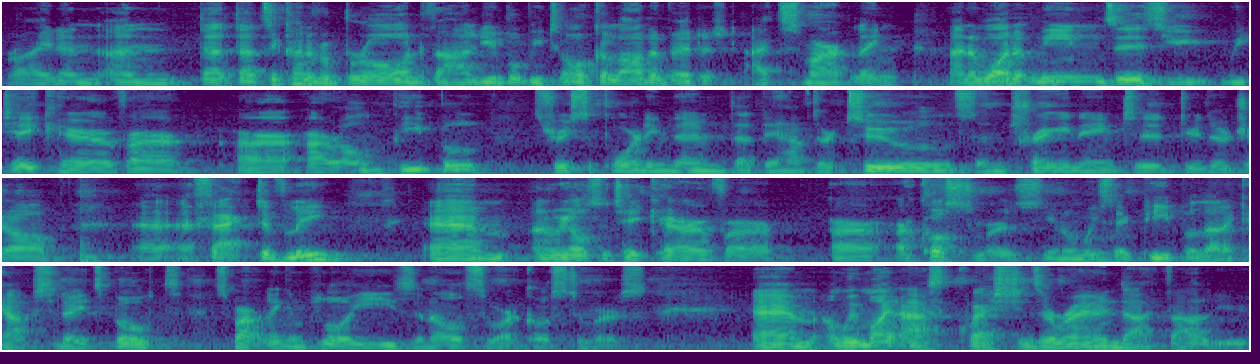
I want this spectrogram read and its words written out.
right? And and that that's a kind of a broad value, but we talk a lot about it at Smartling. And what it means is you we take care of our our, our own people through supporting them that they have their tools and training to do their job uh, effectively. Um, and we also take care of our, our, our, customers. You know, we say people that encapsulates both Smartling employees and also our customers. Um, and we might ask questions around that value.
